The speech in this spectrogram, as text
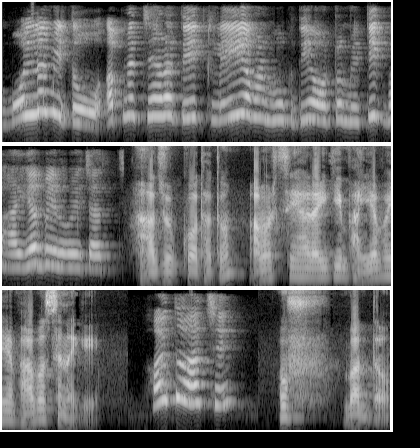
বললামই তো আপনার চেহারা দেখলেই আমার মুখ দিয়ে অটোমেটিক ভাইয়া বের হয়ে যাচ্ছে। হাজব কথা তো আমার চেহারায় কি ভাইয়া ভাইয়া ভাব আছে নাকি? হয়তো আছে। উফ বাদ দাও।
